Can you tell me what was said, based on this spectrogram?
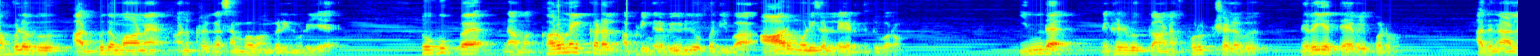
அவ்வளவு அற்புதமான அனுக்கிரக சம்பவங்களினுடைய தொகுப்பை நாம் கருணைக்கடல் அப்படிங்கிற வீடியோ பதிவாக ஆறு மொழிகளில் எடுத்துகிட்டு வரோம். இந்த நிகழ்வுக்கான பொருட்செலவு நிறைய தேவைப்படும். அதனால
